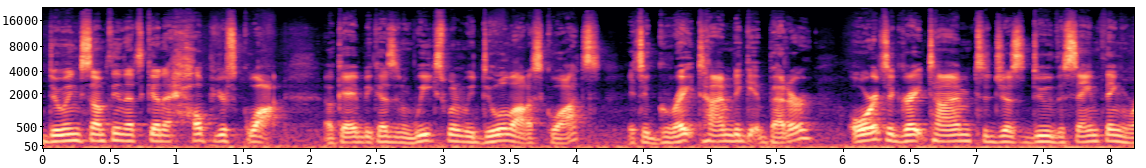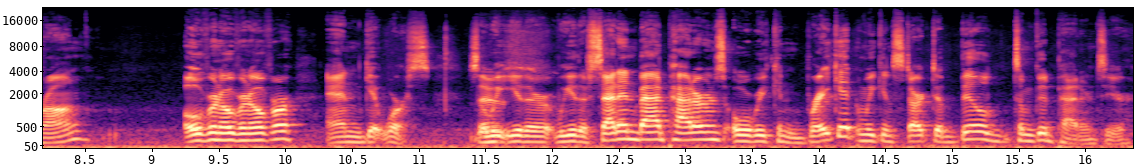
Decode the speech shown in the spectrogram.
doing something that's going to help your squat. Okay, because in weeks when we do a lot of squats, it's a great time to get better, or it's a great time to just do the same thing wrong over and over and over and get worse. So we either we either set in bad patterns or we can break it and we can start to build some good patterns here.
